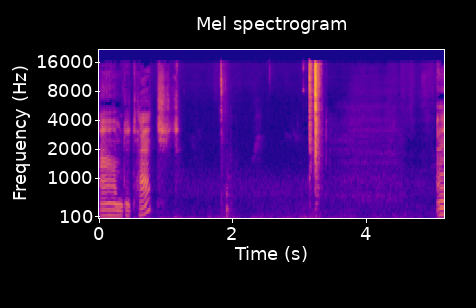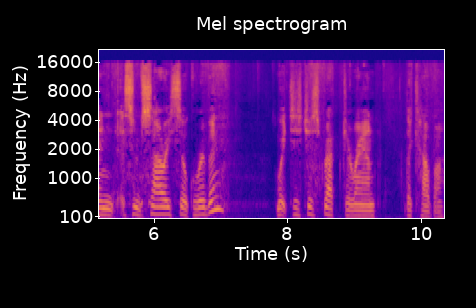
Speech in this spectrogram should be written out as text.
um, detached. And some sari silk ribbon, which is just wrapped around the cover.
